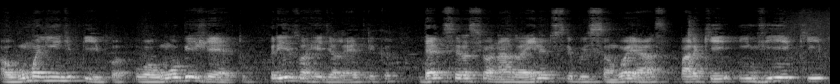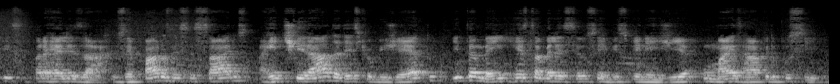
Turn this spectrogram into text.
alguma linha de pipa ou algum objeto preso à rede elétrica, deve ser acionado a Enel Distribuição Goiás para que envie equipes para realizar os reparos necessários, a retirada deste objeto e também restabelecer o serviço de energia o mais rápido possível.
